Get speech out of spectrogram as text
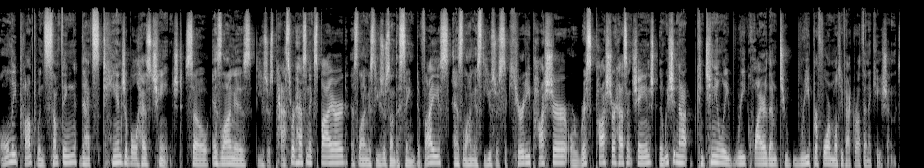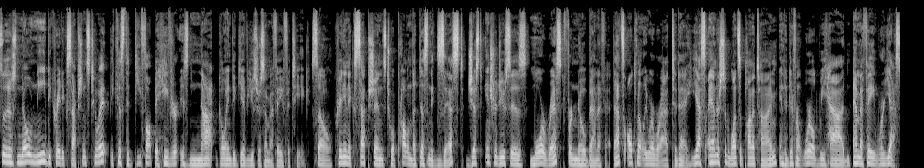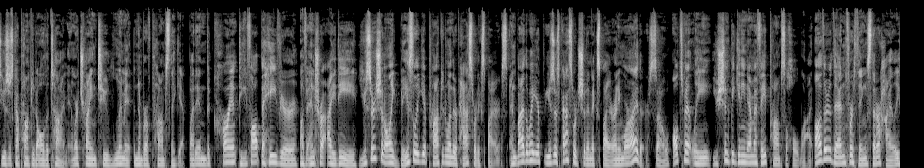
only prompt when something that's tangible has changed. So as long as the user's password hasn't expired, as long as the user's on the same device, as long as the user's security posture or risk posture hasn't changed, then we should not continually require them to reperform multi-factor authentication. So there's no need to create exceptions to it because the default behavior is not going to give users MFA fatigue. So creating exceptions to a problem that doesn't exist just introduces more risk for no benefit. That's ultimately where we're at today. Yes, I understood once upon a time in a different world, we had MFA where yes, users got prompted all the time and we're trying to limit the number of prompts they get. But in the current default behavior of Entra ID, users should only basically get prompted when their password expires. And by the way, your user's password shouldn't expire anymore either. So ultimately, you shouldn't be getting MFA prompts a whole lot other than for things that are highly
